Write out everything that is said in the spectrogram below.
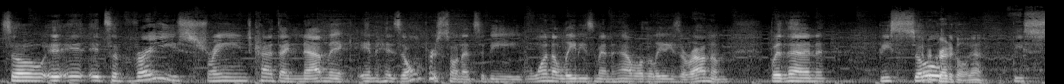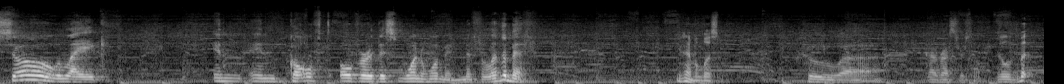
So it, it, it's a very strange kind of dynamic in his own persona to be one a ladies' man and have all the ladies around him, but then be so critical, yeah. be so like in, engulfed over this one woman, Miss Elizabeth, You can have a list. who uh, God rest herself. Elizabeth. Elizabeth!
